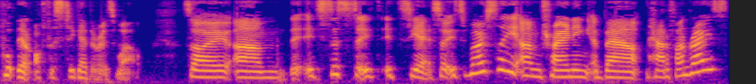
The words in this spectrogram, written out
put their office together as well. So um, it's just it, it's yeah. So it's mostly um, training about how to fundraise,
